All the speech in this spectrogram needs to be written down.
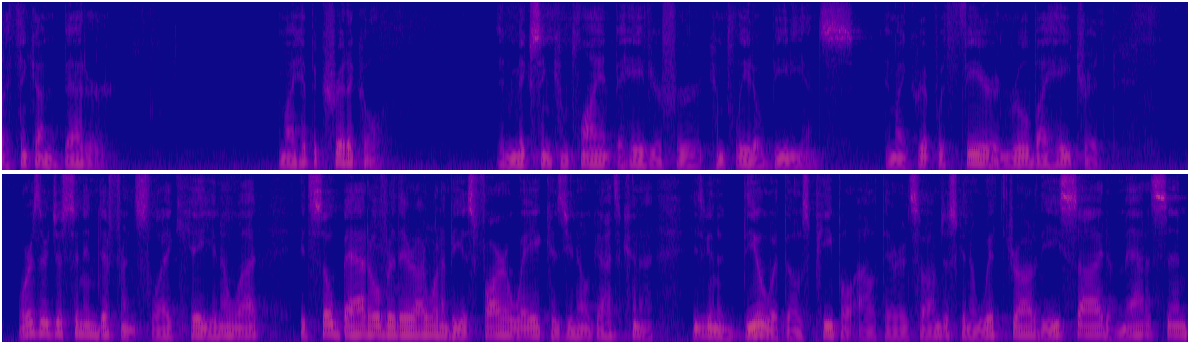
I think I'm better. Am I hypocritical in mixing compliant behavior for complete obedience? Am I gripped with fear and ruled by hatred? Or is there just an indifference like, hey, you know what? it's so bad over there. I want to be as far away because, you know, God's going to, He's going to deal with those people out there. And so I'm just going to withdraw to the east side of Madison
